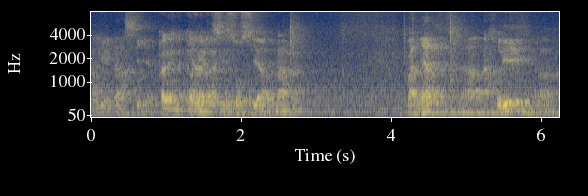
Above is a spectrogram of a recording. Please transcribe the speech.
alienasi ya Alien, alienasi. sosial. Nah banyak uh, ahli uh,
